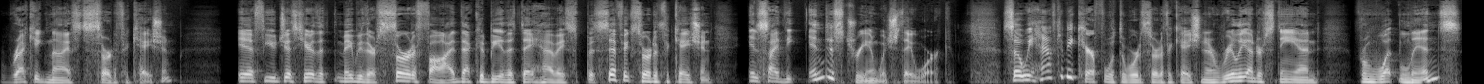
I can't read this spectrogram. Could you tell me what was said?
recognized certification. If you just hear that maybe they're certified, that could be that they have a specific certification inside the industry in which they work. So we have to be careful with the word certification and really understand from what lens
